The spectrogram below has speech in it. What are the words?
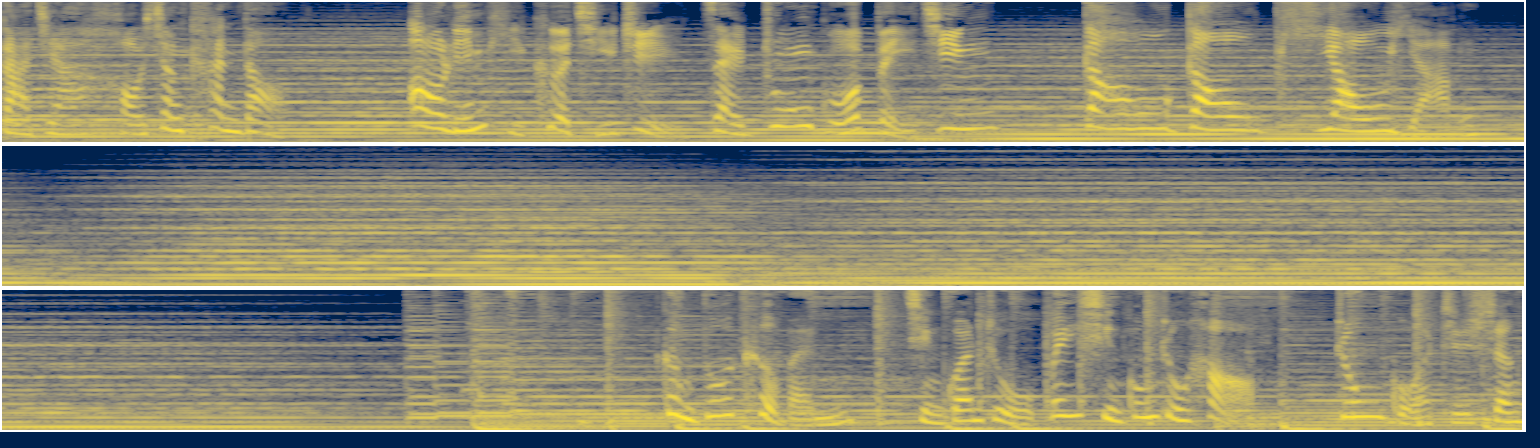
大家好像看到奥林匹克旗帜在中国北京高高飘扬。更多课文，请关注微信公众号“中国之声”。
